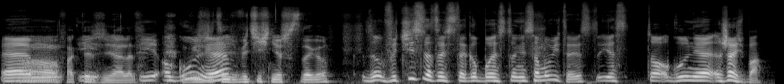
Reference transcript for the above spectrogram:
Em, O, faktycznie, ale I, i mówisz, ogólnie że coś wyciśniesz z tego? no, wycisnę coś z tego, bo jest to niesamowite. Jest, jest to ogólnie rzeźba.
